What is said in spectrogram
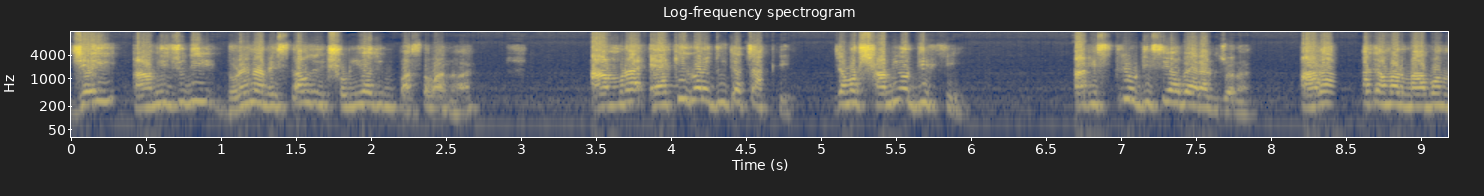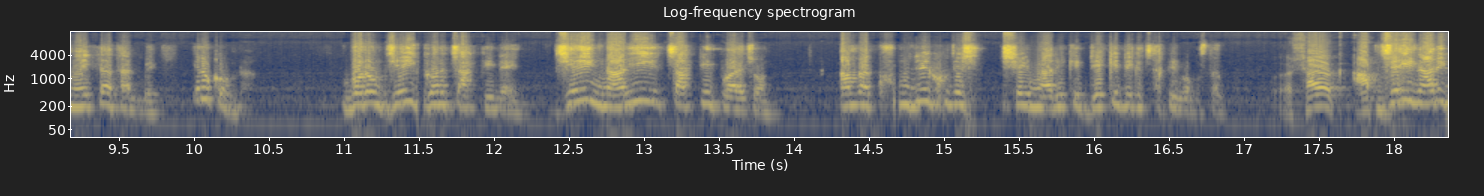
যেই আমি যদি ধরে নেন ইসলাম যদি শরিয়া যদি বাস্তবায়ন হয় আমরা একই ঘরে দুইটা চাকরি। যেমন স্বামীও ডিসি। আর স্ত্রীও ডিসি হবে আর একজন আর আমার মা বোন নায়িকা থাকবে। এরকম না। বরং যেই ঘরে চাকরি নেই যেই নারী চাকরির প্রয়োজন আমরা খুঁজে খুঁজে সেই নারীকে ডেকে ডেকে চাকরির ব্যবস্থা করব। সায়ক আপনি নারী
